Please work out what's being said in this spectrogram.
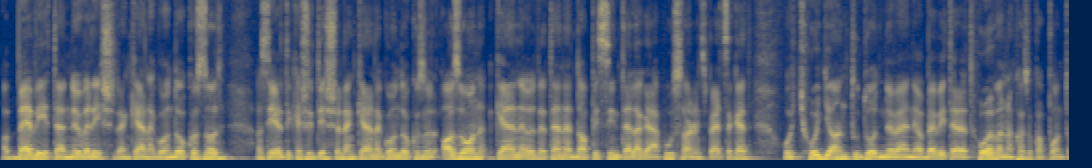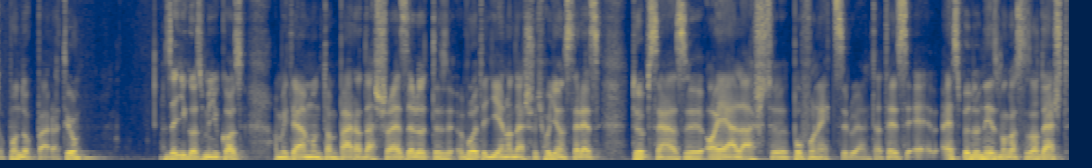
a bevétel növeléseden kellene gondolkoznod, az értékesítéseden kellene gondolkoznod, azon kellene ötletelned napi szinten legalább 20-30 perceket, hogy hogyan tudod növelni a bevételet, hol vannak azok a pontok. Mondok párat, jó? Az egyik az mondjuk az, amit elmondtam pár adással ezelőtt, ez volt egy ilyen adás, hogy hogyan szerez több száz ajánlást pofon egyszerűen. Tehát ez, ez például nézd meg azt az adást,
